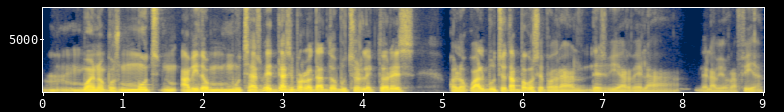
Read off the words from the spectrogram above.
mm, bueno, pues ha habido muchas ventas y por lo tanto muchos lectores, con lo cual mucho tampoco se podrán desviar de la, de la biografía.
